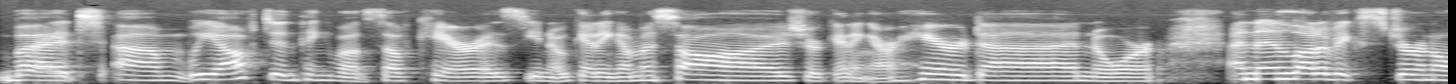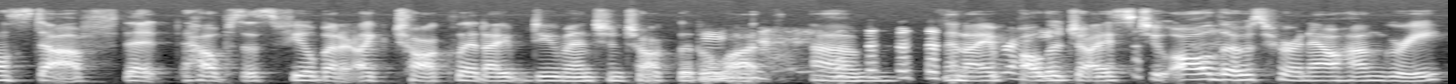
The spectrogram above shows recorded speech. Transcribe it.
but um, we often think about self care as you know getting a massage or getting our hair done or and then a lot of external stuff that helps us feel better like chocolate. I do mention chocolate a lot, um, and I apologize to all those those who are now hungry.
